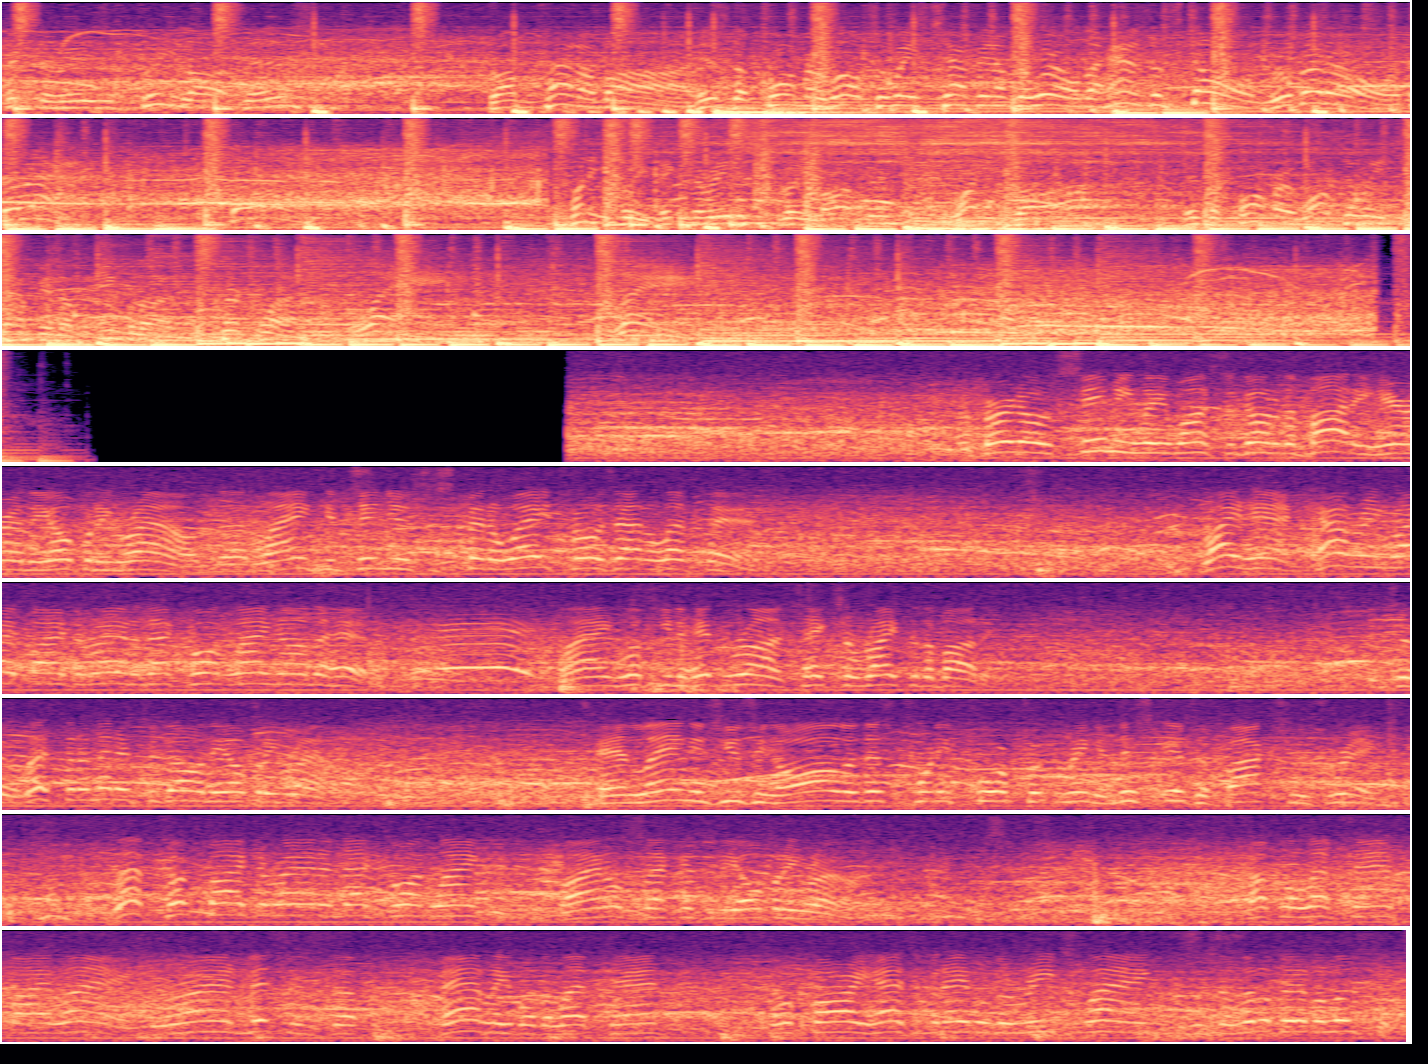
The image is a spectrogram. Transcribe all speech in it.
victories, three losses. From Panama, is the former welterweight champion of the world, the hands of stone, Roberto Duran. Duran. 23 victories, three losses, one draw. Is the former welterweight champion of England, Kirkland Seemingly wants to go to the body here in the opening round. Uh, Laing continues to spin away, throws out a left hand. Right hand, countering right by Duran, and that caught Laing on the head. Laing looking to hit and run, takes a right to the body. Two. Less than a minute to go in the opening round. And Laing is using all of this 24-foot ring, and this is a boxer's ring. Left hook by Duran, and that caught Laing. Final seconds of the opening round. Couple of left hands by Laing. Duran misses uh, badly with the left hand. So far, he hasn't been able to reach Laing, who's a little bit of elusive.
